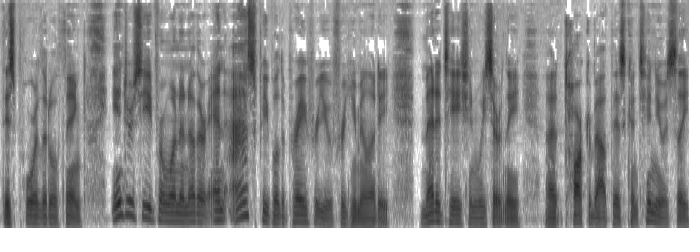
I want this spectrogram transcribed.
this poor little thing. Intercede for one another and ask people to pray for you for humility. Meditation we certainly uh, talk about this continuously.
